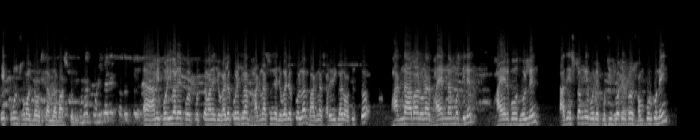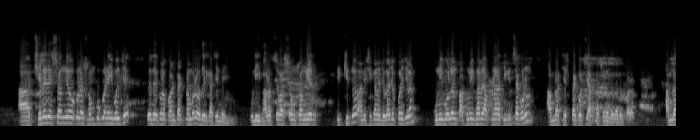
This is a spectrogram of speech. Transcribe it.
এ কোন সমাজ ব্যবস্থায় আমরা বাস করি? হ্যাঁ, আমি পরিবারের প- প- মানে যোগাযোগ করেছিলাম ভাগনার সঙ্গে যোগাযোগ করলাম ভাগনা শারীরিকভাবে অসুস্থ ভাগনা আবার ওনার ভাইয়ের নম্বর দিলেন ভাইয়ের বউ ধরলেন তাদের সঙ্গে বলে পঁচিশ বছরের কোনো সম্পর্ক নেই আর ছেলেদের সঙ্গেও কোনো সম্পর্ক নেই বলছে ওদের কোনো কন্ট্যাক্ট নম্বর ওদের কাছে নেই। উনি ভারত সেবাশ্রম সংঘের দীক্ষিত আমি সেখানে যোগাযোগ করেছিলাম উনি বললেন প্রাথমিকভাবে আপনারা চিকিৎসা করুন আমরা চেষ্টা করছি আপনার সঙ্গে যোগাযোগ করার। আমরা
